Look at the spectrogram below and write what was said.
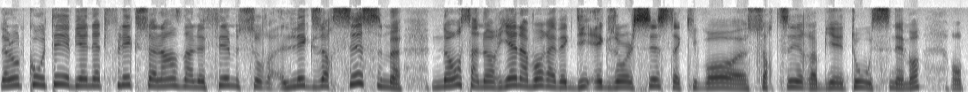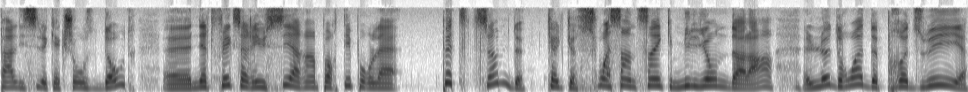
De l'autre côté, eh bien, Netflix se lance dans le film sur l'exorcisme. Non, ça n'a rien à voir avec The Exorcist qui va sortir bientôt au cinéma. On parle ici de quelque chose d'autre. Netflix a réussi à remporter pour la petite somme de quelques 65 millions de dollars le droit de produire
